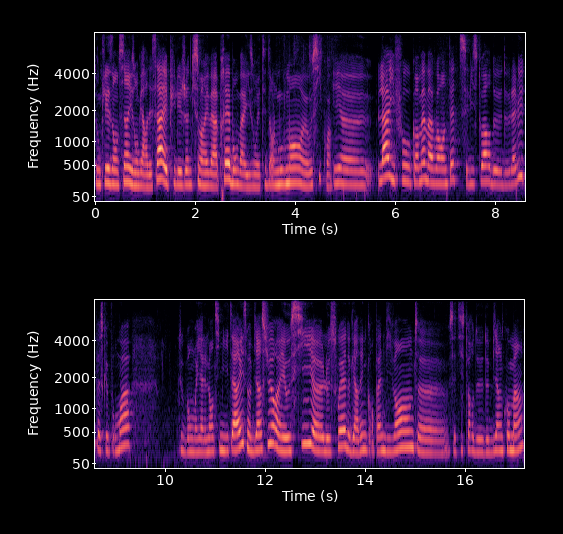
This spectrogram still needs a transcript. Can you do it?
Donc les anciens, ils ont gardé ça, et puis les jeunes qui sont arrivés après, bon, bah, ils ont été dans le mouvement euh, aussi, quoi. Et euh, là, il faut quand même avoir en tête, c'est l'histoire de, la lutte, parce que pour moi, bon, il y a l'antimilitarisme, bien sûr, et aussi euh, le souhait de garder une campagne vivante, euh, cette histoire de, bien commun.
